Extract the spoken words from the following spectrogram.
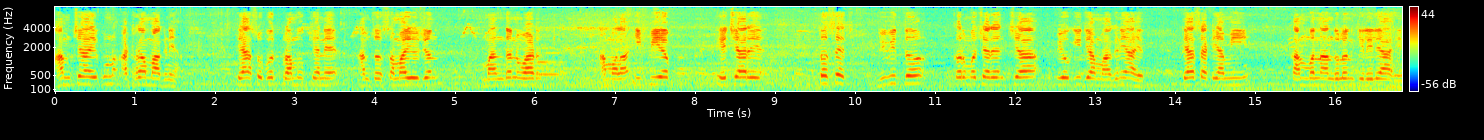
आमच्या एकूण अठरा मागण्या त्यासोबत प्रामुख्याने आमचं समायोजन मानधनवाढ आम्हाला E P F H R A तसेच विविध कर्मचाऱ्यांच्या उपयोगी ज्या मागण्या आहेत त्यासाठी आम्ही कामबंद आंदोलन केलेले आहे.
